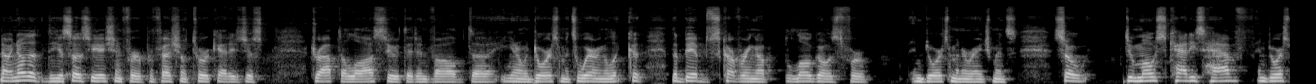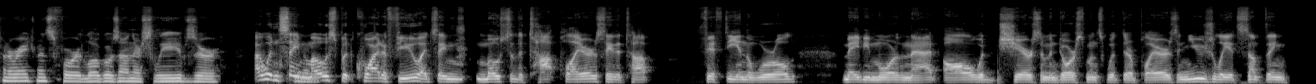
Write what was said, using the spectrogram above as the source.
Now, I know that the Association for Professional Tour Caddies just dropped a lawsuit that involved, uh, you know, endorsements wearing the bibs covering up logos for endorsement arrangements. So, do most caddies have endorsement arrangements for logos on their sleeves or? I wouldn't say you know, most, but quite a few. I'd say most of the top players, say the top 50 in the world, maybe more than that, all would share some endorsements with their players. And usually it's something,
